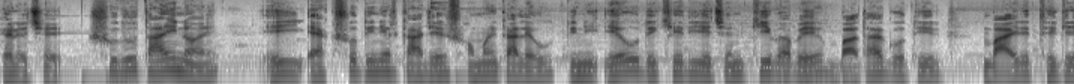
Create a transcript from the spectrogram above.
ফেলেছে। শুধু তাই নয়, এই একশো দিনের কাজের সময়কালেও তিনি এও দেখিয়ে দিয়েছেন কীভাবে বাধা গতির বাইরে থেকে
